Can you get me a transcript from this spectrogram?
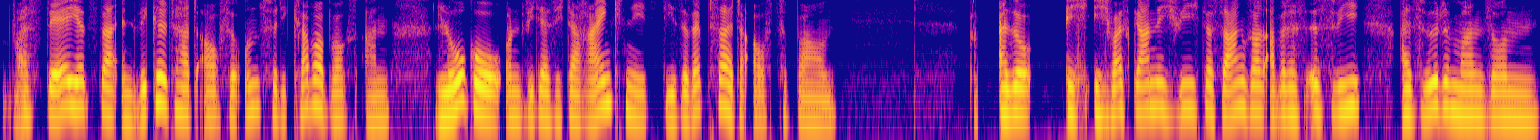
was der jetzt da entwickelt hat, auch für uns, für die Klapperbox an Logo und wie der sich da reinkniet, diese Webseite aufzubauen. Also ich, ich weiß gar nicht, wie ich das sagen soll, aber das ist wie, als würde man so einen,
